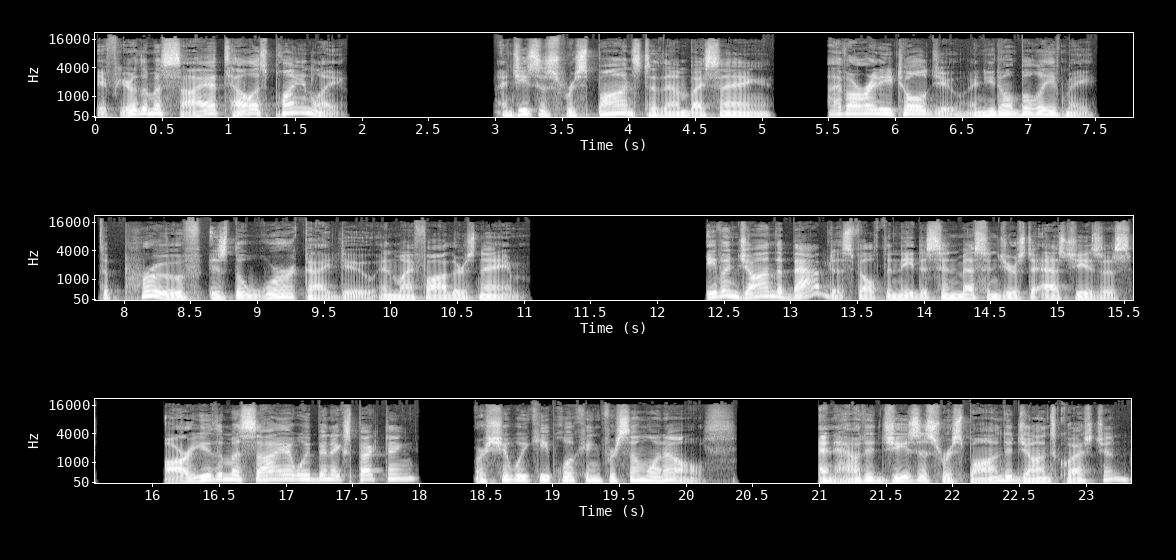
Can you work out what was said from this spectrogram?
If you're the Messiah, tell us plainly." And Jesus responds to them by saying, "I've already told you, and you don't believe me. The proof is the work I do in my Father's name. Even John the Baptist felt the need to send messengers to ask Jesus, Are you the Messiah we've been expecting? Or should we keep looking for someone else? And how did Jesus respond to John's question?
